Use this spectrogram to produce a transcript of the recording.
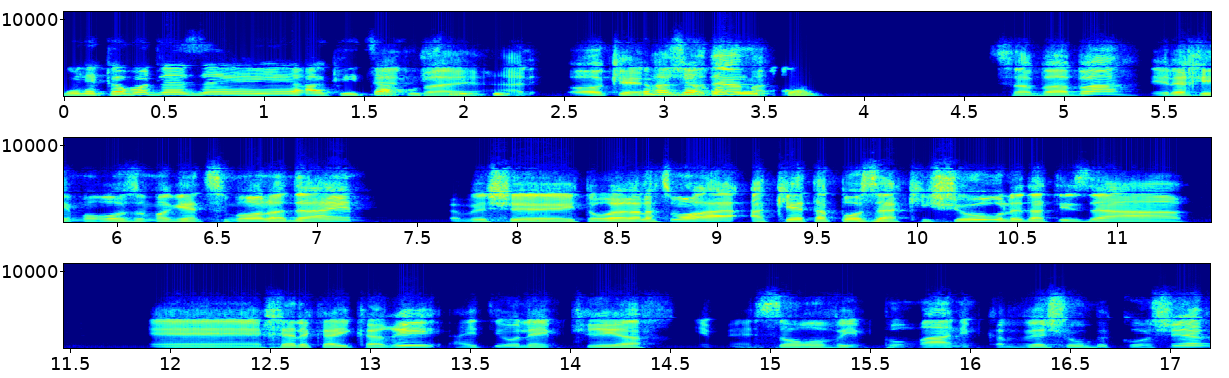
ולקוות לאיזה עקיצה. חושנית. אני- אוקיי, זה מה אז שיכול יודע מה, להיות שם. סבבה, נלך עם מורוזוב מגן שמאל עדיין, מקווה שיתעורר על עצמו. הקטע פה זה הקישור, לדעתי זה החלק העיקרי. הייתי עולה עם קריאף, עם אה, סורו ועם תומה, אני מקווה שהוא בכושר,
